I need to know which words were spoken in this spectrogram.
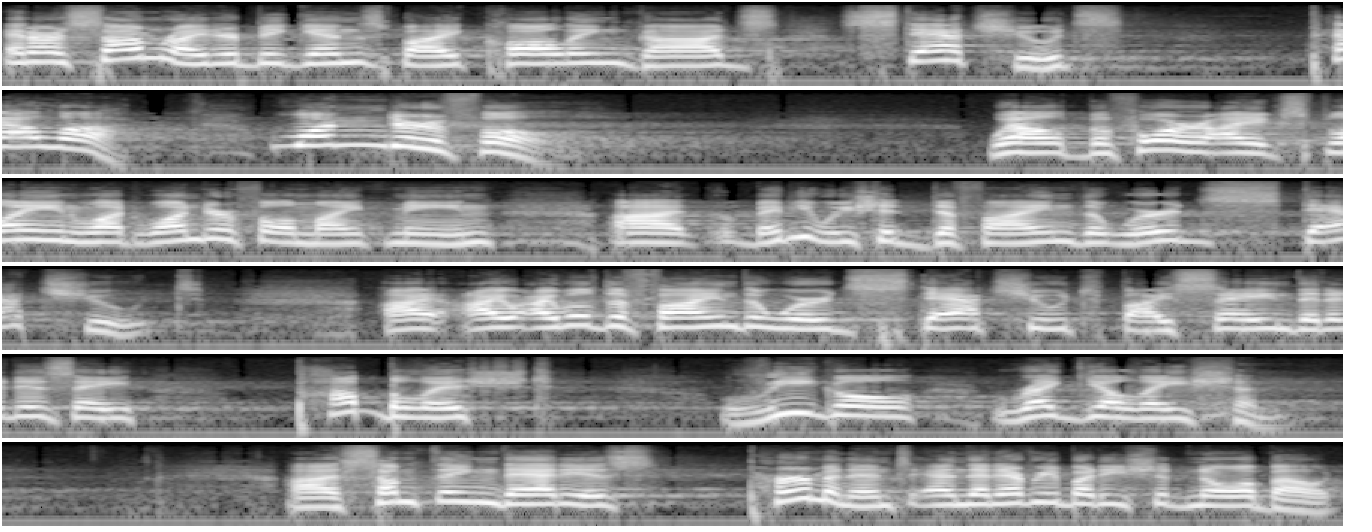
And our psalm writer begins by calling God's statutes Pella, wonderful. Well, before I explain what wonderful might mean, uh, maybe we should define the word statute. I, I, I will define the word statute by saying that it is a published legal regulation, uh, something that is permanent and that everybody should know about.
